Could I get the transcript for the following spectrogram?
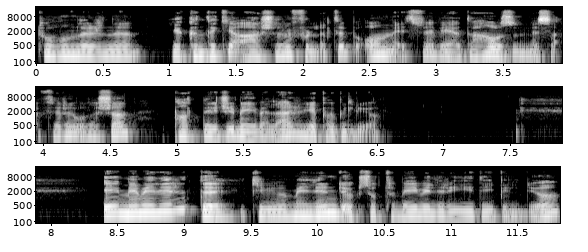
tohumlarını yakındaki ağaçlara fırlatıp 10 metre veya daha uzun mesafelere ulaşan patlayıcı meyveler yapabiliyor. E, memelerin de, ki memelerin de öksü meyveleri yediği biliniyor.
